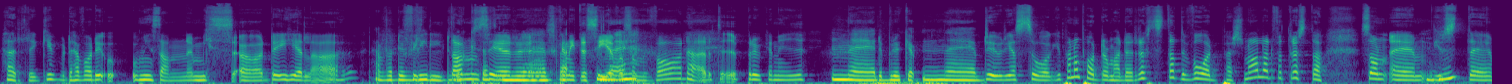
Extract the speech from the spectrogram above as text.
herregud, här var det minsann missöde i hela Här var det fittan. Ser, Nej, ska ni inte se nej. vad som var där typ? Brukar ni? Nej, det brukar... Nej. Du, jag såg ju på någon podd där de hade röstat, vårdpersonal hade fått rösta, sån, eh, just eh,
